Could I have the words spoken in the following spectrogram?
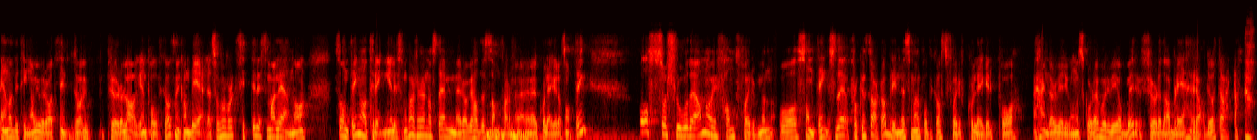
en av de tingene vi gjorde var at vi vi prøver å lage en podkast som vi kan dele. Så folk sitter liksom alene og sånne ting, og trenger liksom kanskje høre noen stemmer, og vi hadde samtaler med kolleger og sånne ting. Og så slo det an, og vi fant formen og sånne ting. Så det, Flokken starta opprinnelig som en podkast for kolleger på Heimdal videregående skole, hvor vi jobber, før det da ble radio etter hvert. da.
